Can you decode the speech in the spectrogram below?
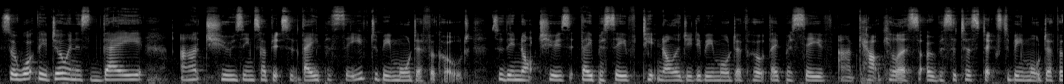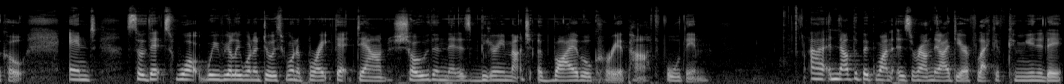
so what they're doing is they aren't choosing subjects that they perceive to be more difficult. So they're not choosing. They perceive technology to be more difficult. They perceive um, calculus over statistics to be more difficult. And so that's what we really want to do is we want to break that down, show them that is very much a viable career path for them. Uh, another big one is around the idea of lack of community.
